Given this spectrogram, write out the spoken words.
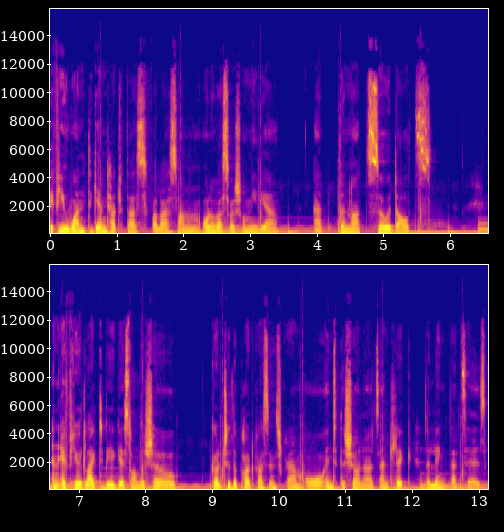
If you want to get in touch with us, follow us on all of our social media at the Not So Adults. And if you'd like to be a guest on the show, go to the podcast Instagram or into the show notes and click the link that says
